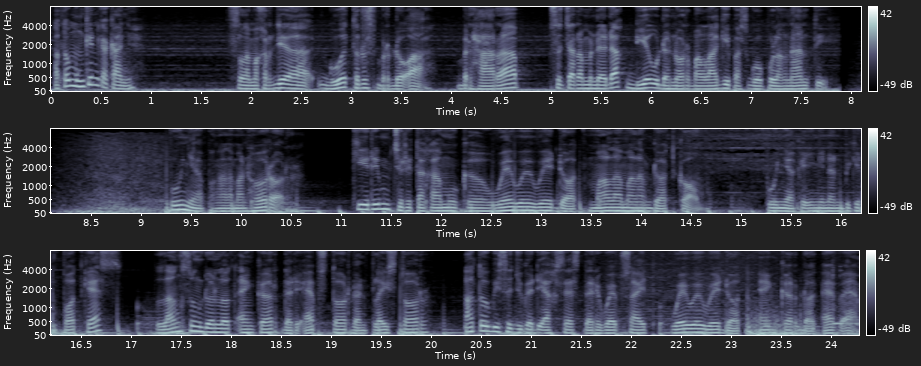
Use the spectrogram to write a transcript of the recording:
Atau mungkin kakaknya? Selama kerja, gue terus berdoa. Berharap secara mendadak dia udah normal lagi pas gue pulang nanti. Punya pengalaman horor? Kirim cerita kamu ke www.malamalam.com. Punya keinginan bikin podcast? Langsung download Anchor dari App Store dan Play Store atau bisa juga diakses dari website www.anchor.fm.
